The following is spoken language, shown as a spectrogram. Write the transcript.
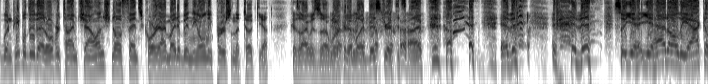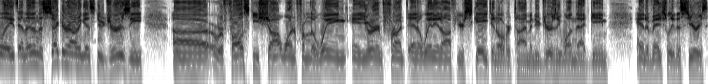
when people do that overtime challenge. No offense, Cory, I might have been the only person that took you because I was uh, working at Lloyd Lloydminster at the time. and, then, and then, so you you had all the accolades, and then in the second round against New Jersey, uh, Rafalski shot one from the wing, and you're in front, and it went in off your skate in overtime, and New Jersey won that game, and eventually the series.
